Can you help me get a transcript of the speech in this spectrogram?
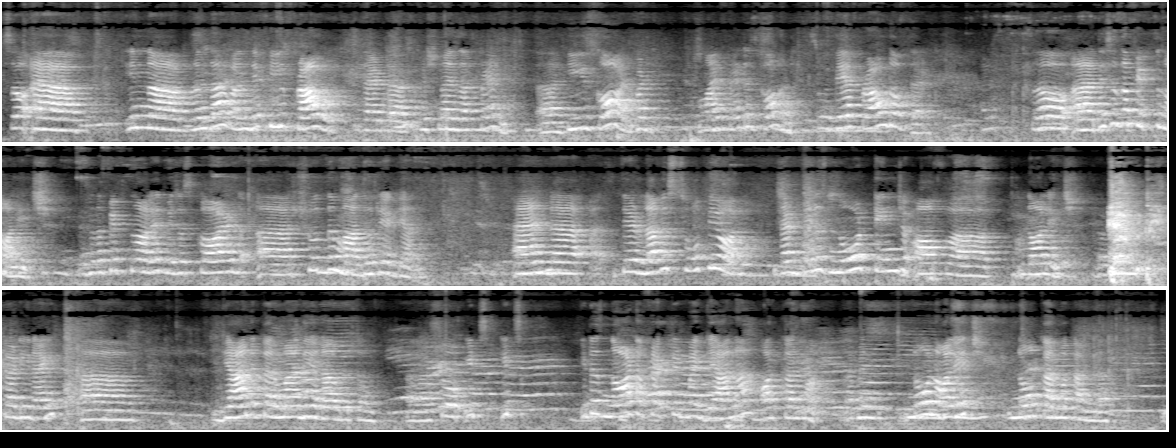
So uh, in uh, Vrindavan, they feel proud that uh, Krishna is a friend. Uh, he is God, but my friend is God. So they are proud of that. So uh, this is the fifth knowledge. this is the fifth knowledge which is called uh, Shuddha Madhurya Gyan. And uh, their love is so pure that there is no tinge of uh, knowledge. Study, right? Uh, Jnana Karmadi Anavritam. So it's, it's, it is not affected by jnana or karma. I mean, no knowledge, no karma kanda.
